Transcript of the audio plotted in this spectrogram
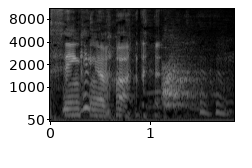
thinking about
